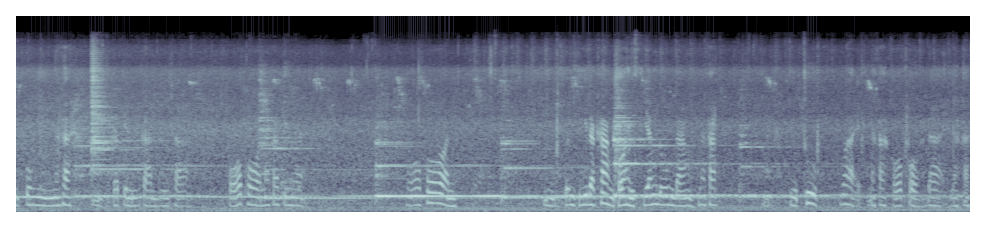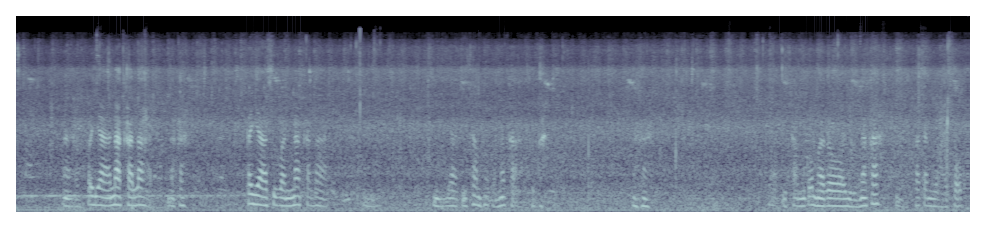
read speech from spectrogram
อีกองค์หนึ่งนะคะ จะเป็นการบูชาขอพรนะคะพี่น้อง ขอพรเป็นทีละข้างขอให้เสียงโด่งดังนะคะจุดทูบไหว้นะคะ ขอพรได้นะคะพญานาคราชนะคะพญาสุวรรณนาคราชอืมนี่ญาติธรรมให้กับนาคาค่ะนะคะญาติธรรมก็มารออยู่นะคะพากันไหวขอพ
